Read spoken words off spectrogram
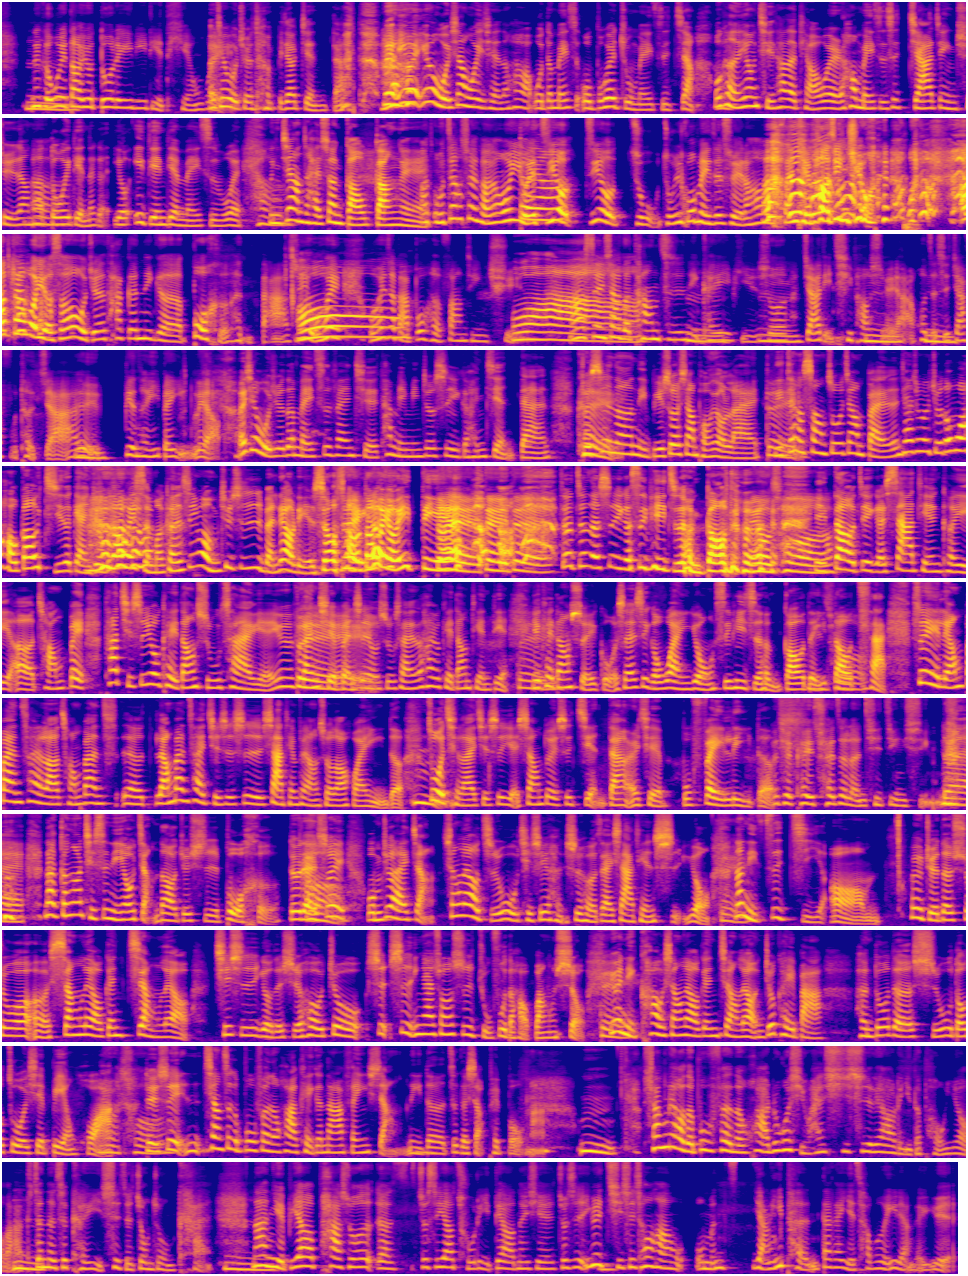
那个味道又多了一点点甜味，而且我觉得比较简单。没有，因为 因为我像我以前的话，我的梅子我不会煮梅子酱，我可能用其他的调味，然后梅子是加进去，让它多一点那个有一点点梅子味。你这样子还算高纲哎！我这样算高纲，我以为只有只有煮煮一锅梅子水，然后番茄泡进去。我 我啊，但我有时候我觉得它跟那个薄荷很搭，所以我会我会再把薄荷放进去。哇！然后剩下的汤汁你可以比如说加点气泡水啊，或者是加伏特加，还有。变成一杯饮料，而且我觉得梅子番茄它明明就是一个很简单，可是呢，你比如说像朋友来，你这样上桌这样摆，人家就会觉得哇，好高级的感觉。不知道为什么，可能是因为我们去吃日本料理的时候，都会有一点。对对对，这真的是一个 CP 值很高的，没有错。一到这个夏天可以呃常备，它其实又可以当蔬菜耶，因为番茄本身有蔬菜，那它又可以当甜点，也可以当水果，实在是一个万用 CP 值很高的一道菜。所以凉拌菜啦，常拌呃凉拌菜其实是夏天非常受到欢迎的，嗯、做起来其实也相对是简单而且不费力的，而且可以吹着冷气进行。对，那刚刚其实你有讲到就是薄荷，对不对？嗯、所以我们就来讲香料植物，其实也很适合在夏天使用。那你自己嗯会觉得说呃香料跟酱料，其实有的时候就是是应该说是主妇的好帮手，因为你靠香料跟酱料，你就可以把。很多的食物都做一些变化，对，所以像这个部分的话，可以跟大家分享你的这个小 paper 吗？嗯，香料的部分的话，如果喜欢西式料理的朋友啊，嗯、真的是可以试着种种看。嗯，那你也不要怕说，呃，就是要处理掉那些，就是因为其实通常我们养一盆大概也差不多一两个月。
